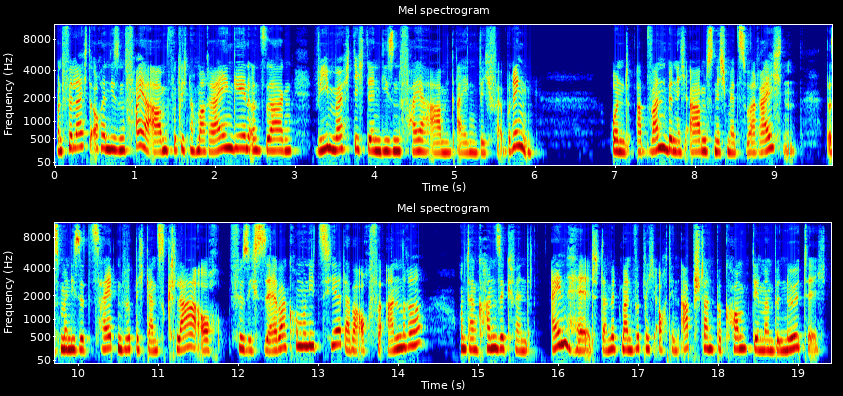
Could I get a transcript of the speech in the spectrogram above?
Und vielleicht auch in diesen Feierabend wirklich nochmal reingehen und sagen, wie möchte ich denn diesen Feierabend eigentlich verbringen? Und ab wann bin ich abends nicht mehr zu erreichen? Dass man diese Zeiten wirklich ganz klar auch für sich selber kommuniziert, aber auch für andere und dann konsequent einhält, damit man wirklich auch den Abstand bekommt, den man benötigt.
